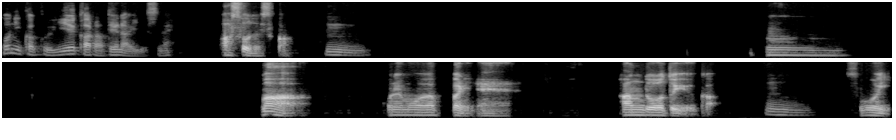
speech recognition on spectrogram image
とにかく家から出ないですね。あ、そうですか。うん。うん。まあ、これもやっぱりね、反動というか、うん。すごい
